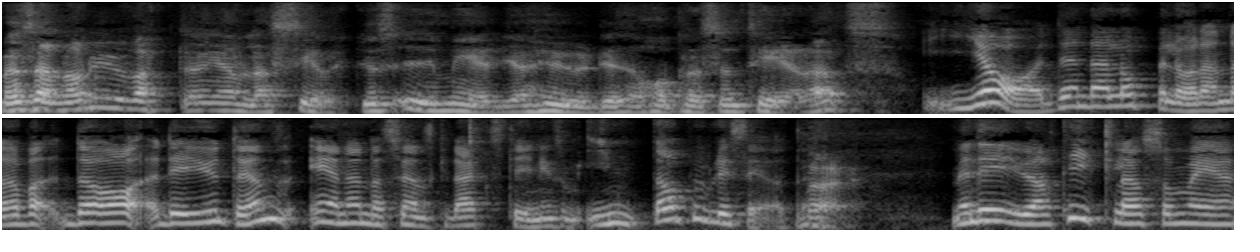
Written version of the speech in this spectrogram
Men sen har det ju varit en jävla cirkus i media hur det har presenterats. Ja, den där loppelådan. Det, är ju inte en, en enda svensk dagstidning som inte har publicerat det. Nej. Men det är ju artiklar som är...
